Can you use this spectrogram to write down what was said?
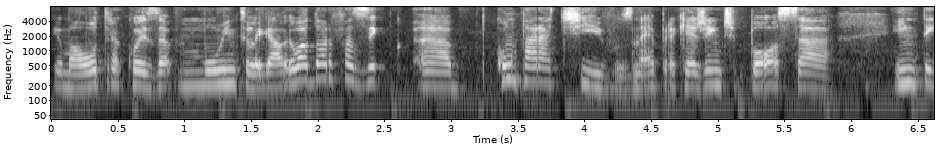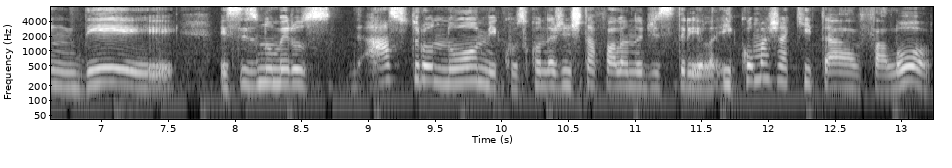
E uma outra coisa muito legal, eu adoro fazer uh, comparativos, né, para que a gente possa entender esses números astronômicos quando a gente está falando de estrela. E como a Jaquita falou,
